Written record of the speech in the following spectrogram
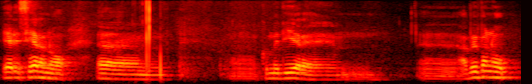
er- si erano ehm, eh, come dire, eh, avevano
